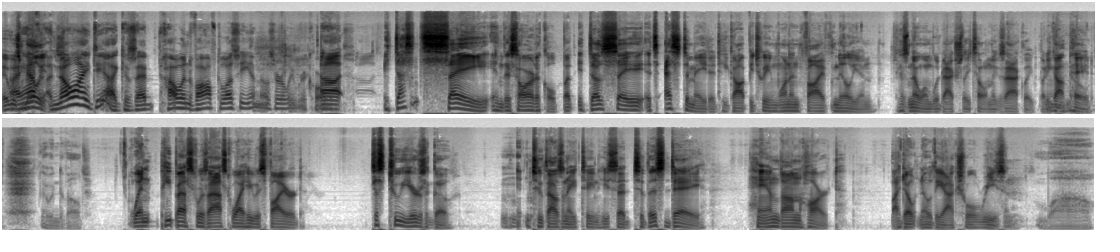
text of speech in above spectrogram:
it was I millions. no idea because how involved was he in those early recordings? Uh, it doesn't say in this article, but it does say it's estimated he got between one and five million because no one would actually tell him exactly, but he got mm, paid. They wouldn't divulge. When Pete Best was asked why he was fired just two years ago mm-hmm. in 2018, he said, To this day, hand on heart, I don't know the actual reason. Wow.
